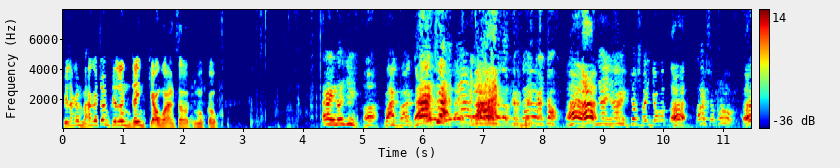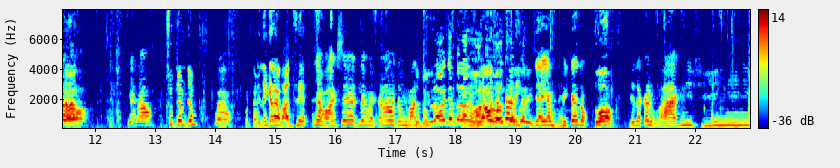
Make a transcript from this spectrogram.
પેલા જઈને કેવું હાલ સરસ હું કહું. એનાજી વાઘ વાઘ. સહી શું પણ તમે વાઘ છે? વાઘ છે એટલે ઘણા તમે બીવરાવો છે. એમ નહીં કહેતો. તો? પેલા કાન વાઘની સિંહની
